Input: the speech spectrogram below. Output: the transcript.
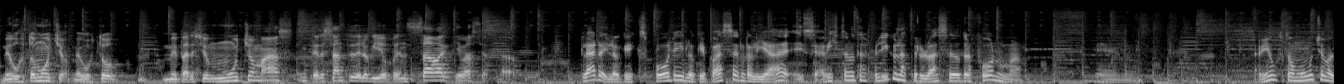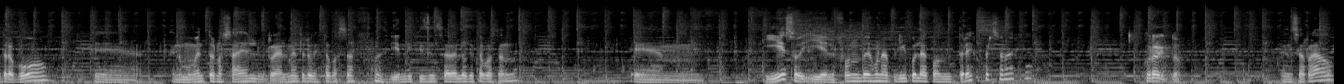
Me gustó mucho, me gustó me pareció mucho más interesante de lo que yo pensaba que iba a ser. Claro, y lo que expone y lo que pasa en realidad eh, se ha visto en otras películas, pero lo hace de otra forma. Em, a mí me gustó mucho, me atrapó. Eh, en un momento no sabes realmente lo que está pasando, es bien difícil saber lo que está pasando. Em, y eso, y el fondo es una película con tres personajes. Correcto. Encerrados.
